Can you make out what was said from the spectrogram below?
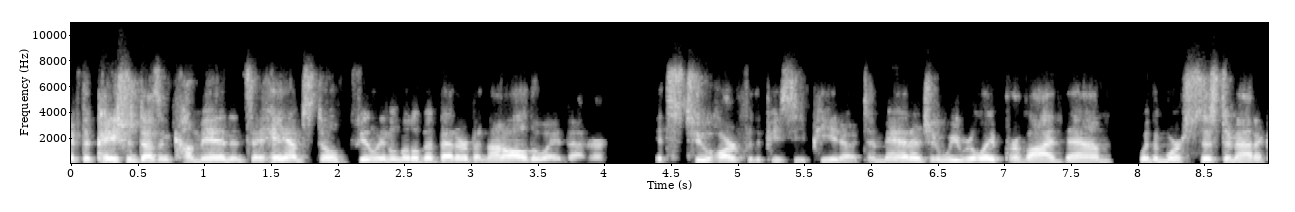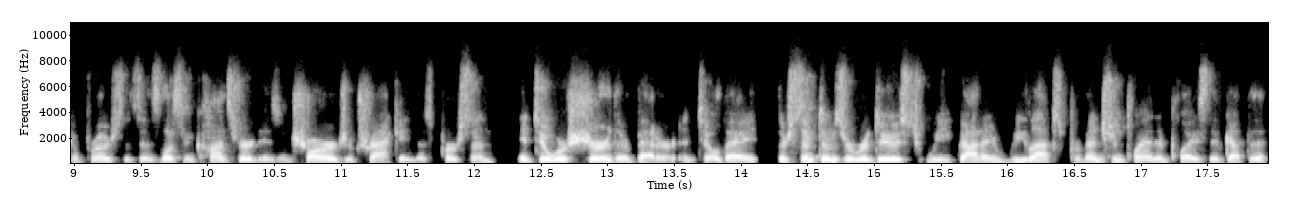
if the patient doesn't come in and say hey i'm still feeling a little bit better but not all the way better it's too hard for the pcp to, to manage and we really provide them with a more systematic approach that says listen concert is in charge of tracking this person until we're sure they're better until they their symptoms are reduced we've got a relapse prevention plan in place they've got the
